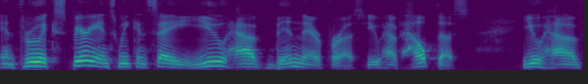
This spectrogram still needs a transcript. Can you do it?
And through experience, we can say, You have been there for us. You have helped us. You have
